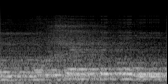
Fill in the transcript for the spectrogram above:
por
